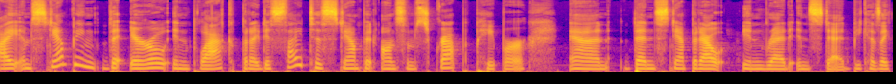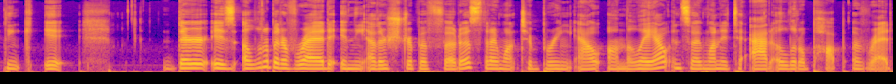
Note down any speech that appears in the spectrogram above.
I am stamping the arrow in black, but I decide to stamp it on some scrap paper and then stamp it out in red instead because I think it there is a little bit of red in the other strip of photos that I want to bring out on the layout and so I wanted to add a little pop of red.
